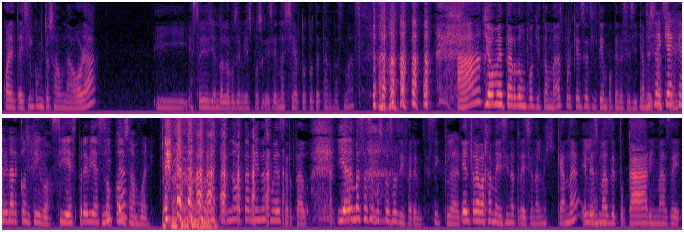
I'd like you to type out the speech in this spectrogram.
45 minutos a una hora. Y estoy oyendo la voz de mi esposo que dice, no es cierto, tú te tardas más. Ah, Yo me tardo un poquito más porque ese es el tiempo que necesita entonces mi hay que agendar contigo. Si es previa cita. No con Samuel. no, también es muy acertado. Y además hacemos cosas diferentes. Sí, claro. Él trabaja medicina tradicional mexicana, él es Ajá. más de tocar y más de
